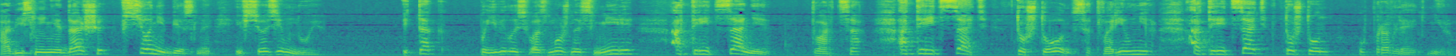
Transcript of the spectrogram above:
А объяснение дальше – все небесное и все земное. И так появилась возможность в мире отрицания Творца, отрицать то, что Он сотворил мир, отрицать то, что Он управляет миром.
